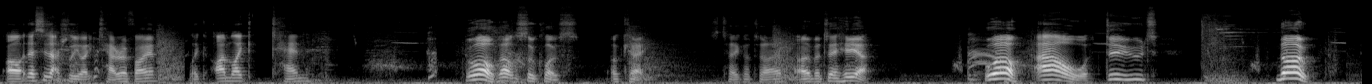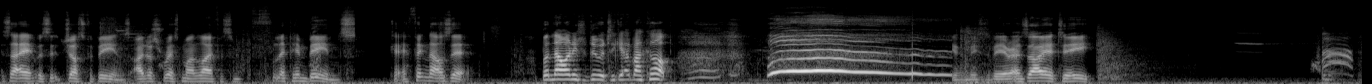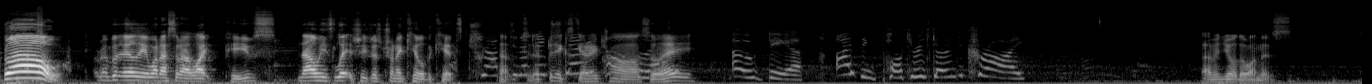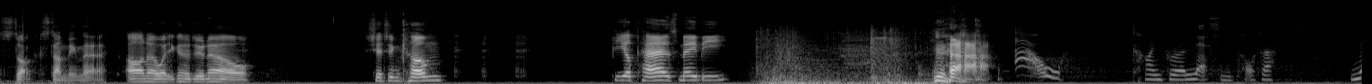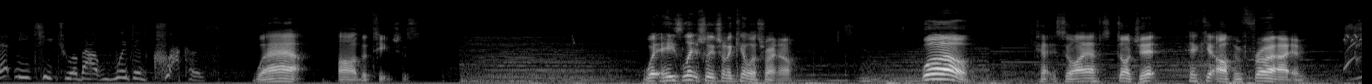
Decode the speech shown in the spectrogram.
Oh, this is actually, like, terrifying. Like, I'm, like, 10. Whoa, that was so close. Okay. Let's take our time. Over to here. Whoa! Ow! Dude! No! Is that it? Was it just for beans? I just risked my life for some flipping beans. Okay, I think that was it. But now I need to do it to get back up. Giving me severe anxiety. Wow! Remember earlier when I said I like Peeves? Now he's literally just trying to kill the kids. Trapped That's in a big scary parcel, eh? Oh dear, I think Potter is going to cry. I mean, you're the one that's stuck standing there. Oh no, what are you going to do now? Shit and cum? Pee your pants, maybe? Ow! Time for a lesson, Potter. Let me teach you about wizard crackers. Where are the teachers? Wait, he's literally trying to kill us right now. Whoa! Okay, so I have to dodge it, pick it up, and throw it at him.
